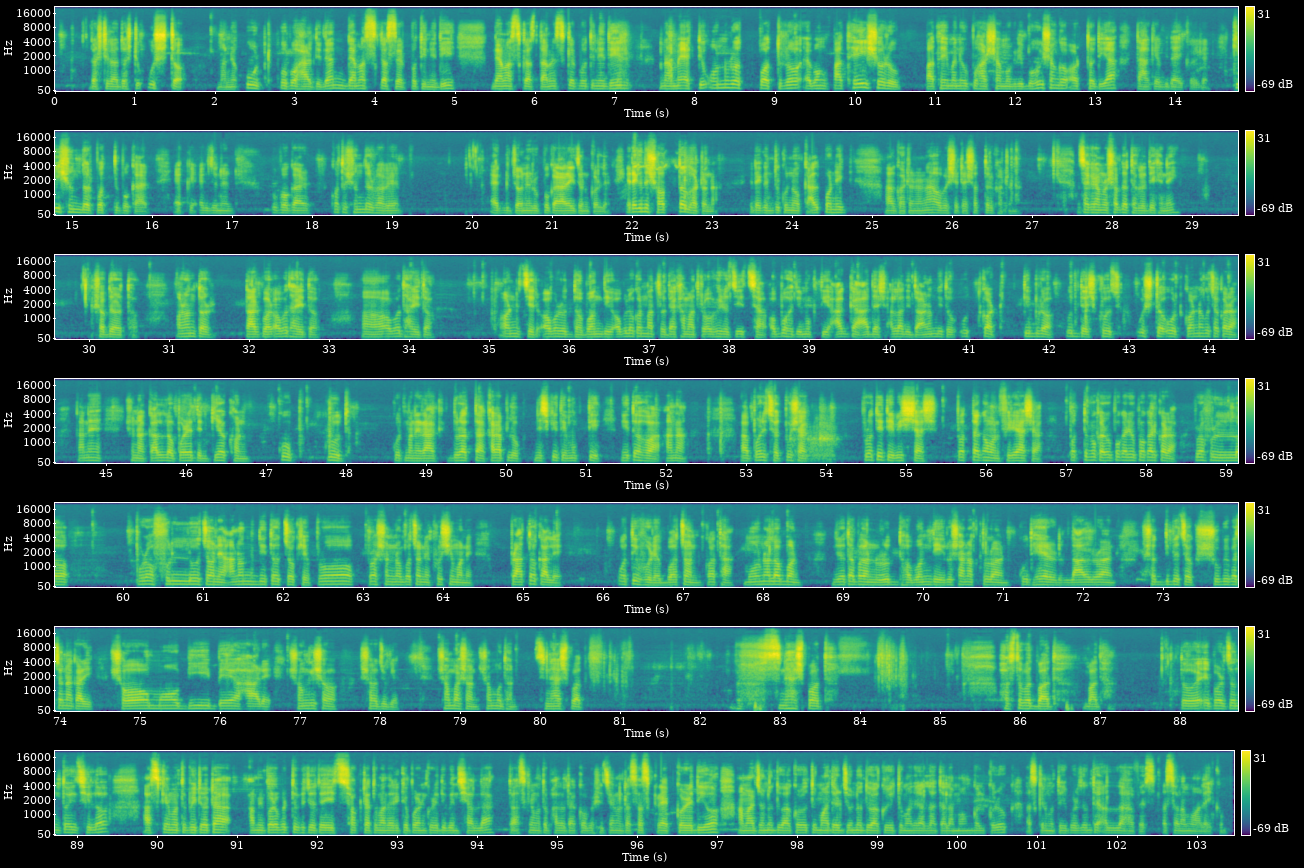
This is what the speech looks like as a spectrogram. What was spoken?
দশটি গাধা, দশটি উষ্ট মানে উট উপহার দিলেন ড্যামাস্কাসের প্রতিনিধি। ড্যামাস্কাস দামেস্কের প্রতিনিধির নামে একটি অনুরোধ পত্র এবং পাথেই স্বরূপ পাথেই মানে উপহার সামগ্রী বহু সংখ্যক অর্থ দিয়া তাহাকে বিদায় করিলেন। কি সুন্দর প্রত্যুপকার এক, একজনের উপকার কত সুন্দরভাবে একজনের উপকার আরেকজন করলেন এটা কিন্তু সত্য ঘটনা। এটা কিন্তু কোনো কাল্পনিক ঘটনা না, অবশ্যই এটা সত্যের ঘটনা। আচ্ছা এখন আমরা শব্দার্থগুলো দেখে নেই। শব্দ অর্থ, অনন্তর, তারপর অবধারিত অবধারিত অনিশ্চিত অবরুদ্ধ, বন্দী, অবলোকন মাত্র, দেখা মাত্র, অভিরুচি, ইচ্ছা, অব্যাহতি, মুক্তি, আজ্ঞা, আদেশ, আহ্লাদিত, আনন্দিত, উৎকট, তীব্র উদ্দেশ খুঁজ, উষ্ট, উট কর্ণকুচ করা, কানে শোনা, কাল্য, পরের দিন কিয়ক্ষণ কূপ, ক্রোধ কুট মানে রাগ, দুরাত্মা, খারাপ লোক, নিষ্কৃতি, মুক্তি, নিত হওয়া, আনা পরিচ্ছদ, পোশাক প্রতীতি বিশ্বাস, প্রত্যাগমন, ফিরে আসা, প্রত্যুপকার, উপকারী, উপকার করা, প্রফুল্ল, প্রফুল্লোচনে, আনন্দিত চোখে, প্র, প্রসন্ন বচনে, খুশি মনে, প্রাতকালে, অতিভুরে, বচন, কথা মৌনালম্বন দৃঢ়তাবলন, রুদ্ধ, বন্দী, রুষানক্তলয়ন, কুধের, লাল রয়ন, সদ্বিবেচক, সুবিবেচনাকারী, সমবিবেহারে সঙ্গী সহ সহযোগে। সম্ভাষণ, সম্বোধন, স্নেহাস্পদ। স্নেহাস্পদ হস্তপদ বাদ, বাধা। তো এ পর্যন্তই ছিল আজকের মতো ভিডিওটা। আমি পরবর্তী ভিডিওতে এই শখটা তোমাদেরকে পূরণ করে দেবো ইনশাল্লাহ তো আজকের মতো ভালো থাকো, অবশ্যই চ্যানেলটা সাবস্ক্রাইব করে দিও। আমার জন্য দোয়া করো, তোমাদের জন্য দোয়া করি, তোমাদের আল্লাহ তালা মঙ্গল করুক। আজকের মতো এই পর্যন্ত আল্লাহ হাফেজ। আসসালামু আলাইকুম।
